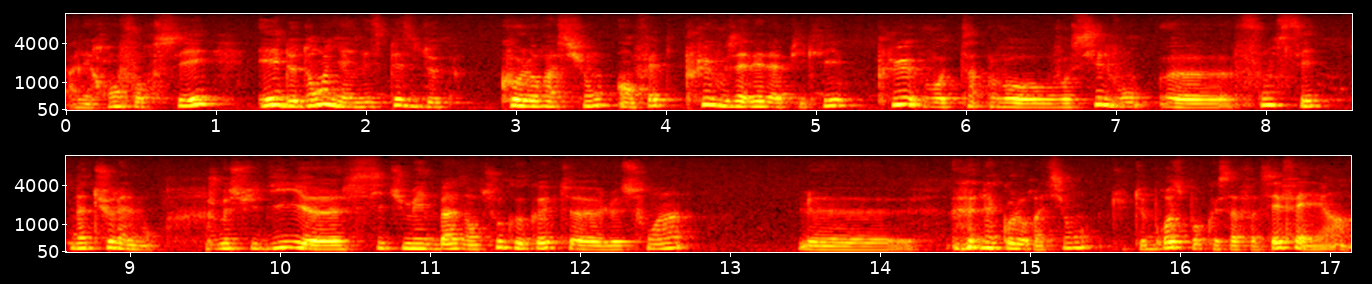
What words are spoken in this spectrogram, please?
à les renforcer, et dedans il y a une espèce de coloration, en fait plus vous allez l'appliquer, plus vos, vos, cils vont euh, foncer naturellement. Je me suis dit, euh, si tu mets une base en dessous, cocotte, euh, le soin, le, la coloration, tu te brosses pour que ça fasse effet. Hein.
